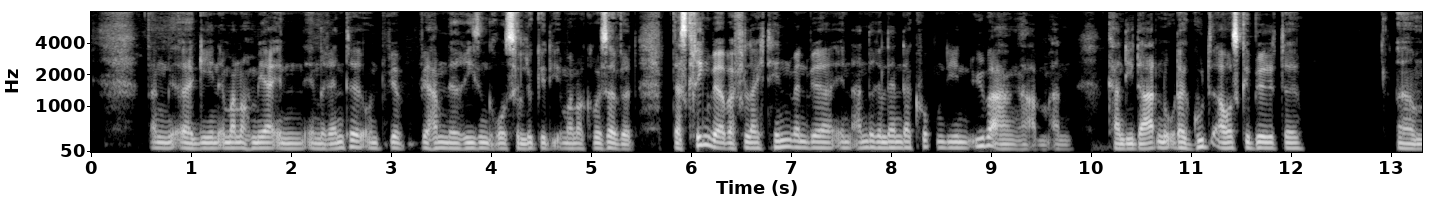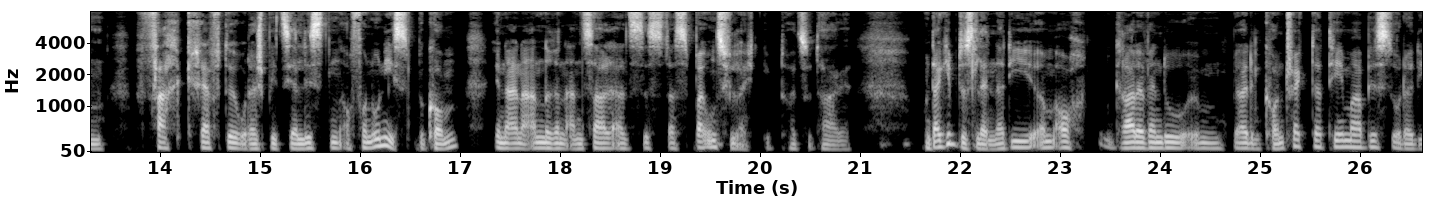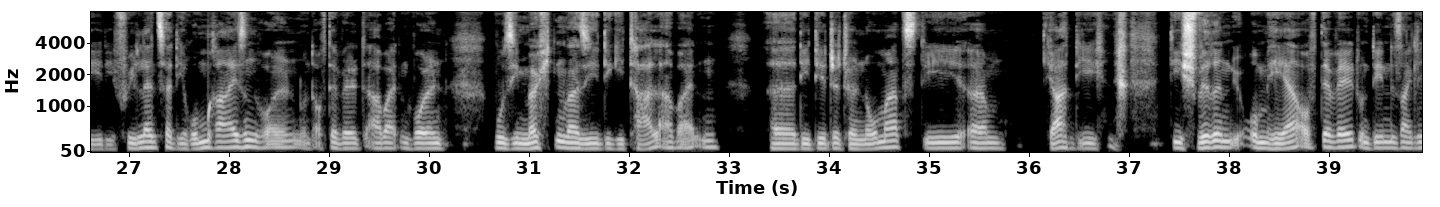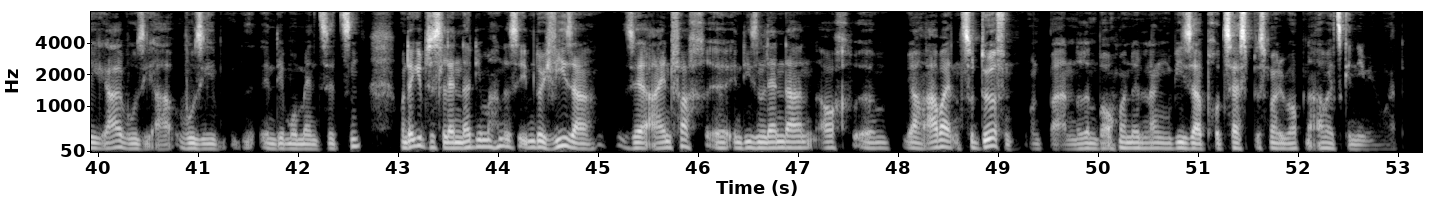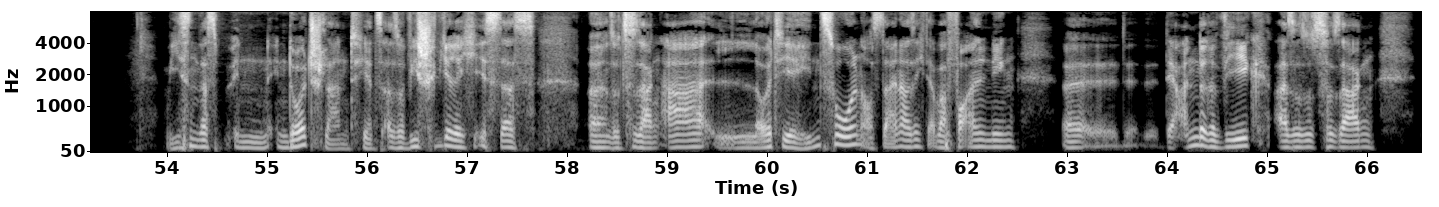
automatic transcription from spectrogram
Dann äh, gehen immer noch mehr in, in Rente und wir, wir haben eine riesengroße Lücke, die immer noch größer wird. Das kriegen wir aber vielleicht hin, wenn wir in andere Länder gucken, die einen Überhang haben an Kandidaten oder gut ausgebildete ähm, Fachkräfte oder Spezialisten auch von Unis bekommen, in einer anderen Anzahl, als es das bei uns vielleicht gibt heutzutage. Und da gibt es Länder, die ähm, auch, gerade wenn du ähm, bei dem Contractor-Thema bist oder die, die Freelancer, die rumreisen wollen und auf der Welt arbeiten wollen, wo sie möchten, weil sie digital arbeiten, äh, die Digital Nomads, die ähm, ja, die, die schwirren umher auf der Welt und denen ist eigentlich egal, wo sie, wo sie in dem Moment sitzen. Und da gibt es Länder, die machen es eben durch Visa sehr einfach, äh, in diesen Ländern auch ähm, ja, arbeiten zu dürfen. Und bei anderen braucht man einen langen Visa-Prozess, bis man überhaupt eine Arbeitsgenehmigung hat. Wie ist denn das in, in Deutschland jetzt? Also wie schwierig ist das äh, sozusagen A, Leute hier hinzuholen aus deiner Sicht, aber vor allen Dingen äh, der andere Weg, also sozusagen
